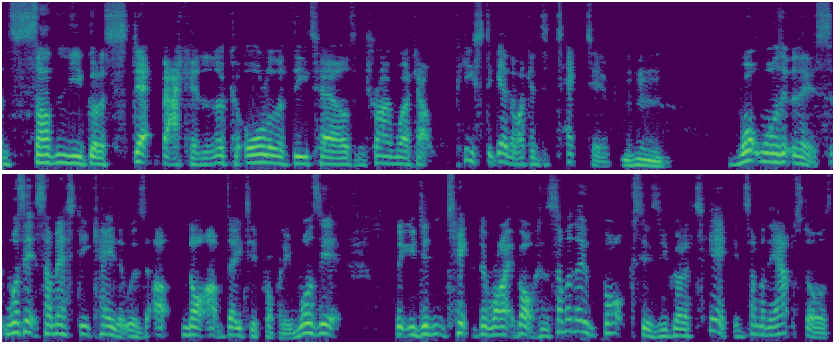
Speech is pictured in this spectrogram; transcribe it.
and suddenly you've got to step back and look at all of the details and try and work out piece together like a detective. hmm What was it with this? Was it some SDK that was up, not updated properly? Was it that you didn't tick the right box? And some of those boxes you've got to tick in some of the app stores,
